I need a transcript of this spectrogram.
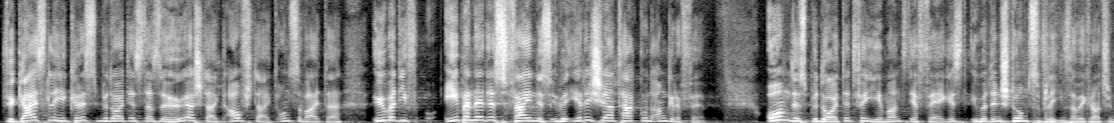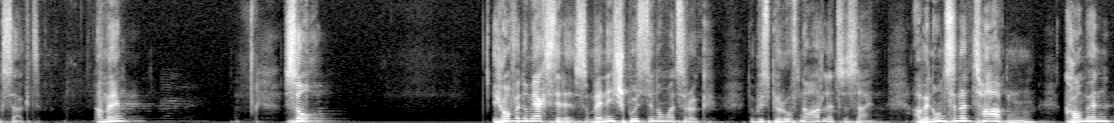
Für geistliche Christen bedeutet es, dass er höher steigt, aufsteigt und so weiter, über die Ebene des Feindes, über irdische Attacken und Angriffe. Und es bedeutet für jemand, der fähig ist, über den Sturm zu fliegen. Das habe ich gerade schon gesagt. Amen. So. Ich hoffe, du merkst dir das. Und wenn nicht, spulst du nochmal zurück. Du bist berufen, Adler zu sein. Aber in unseren Tagen kommen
